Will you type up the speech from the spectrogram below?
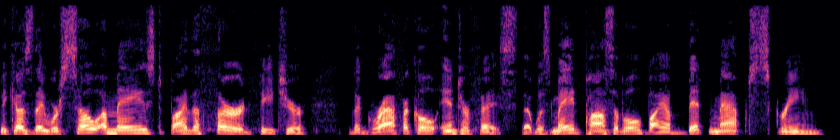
because they were so amazed by the third feature, the graphical interface that was made possible by a bitmapped screen.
